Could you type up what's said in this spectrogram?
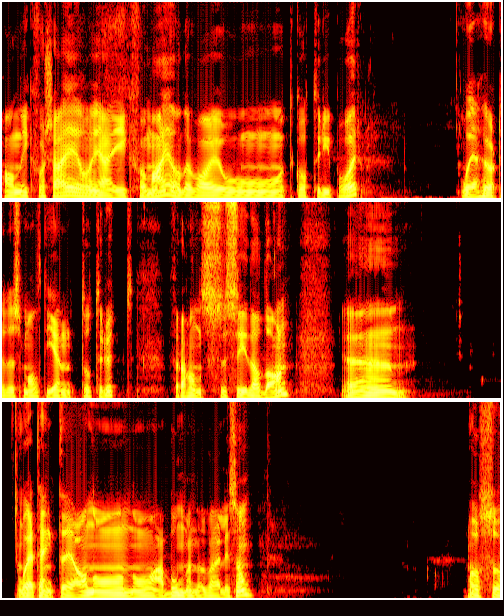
han gikk for seg, og jeg gikk for meg, og det var jo et godt rypeår. Og jeg hørte det smalt jevnt og trutt fra hans side av dalen. Eh, og jeg tenkte ja, nå, nå er bommene der, liksom. Og så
